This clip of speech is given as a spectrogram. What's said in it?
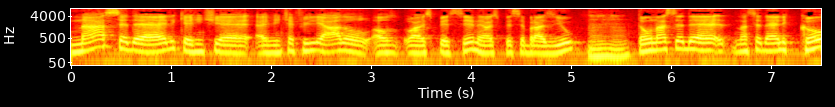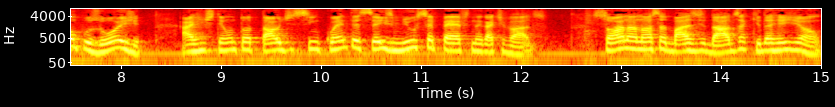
na CDL, que a gente é a gente é filiado ao, ao, ao SPC, né? Ao SPC Brasil. Uhum. Então na CDL, na CDL Campus hoje a gente tem um total de 56 mil CPFs negativados só na nossa base de dados aqui da região.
